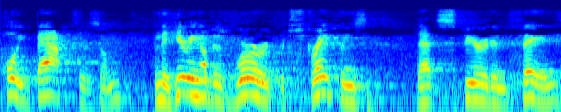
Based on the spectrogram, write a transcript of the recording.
holy baptism and the hearing of His Word, which strengthens that Spirit in faith.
